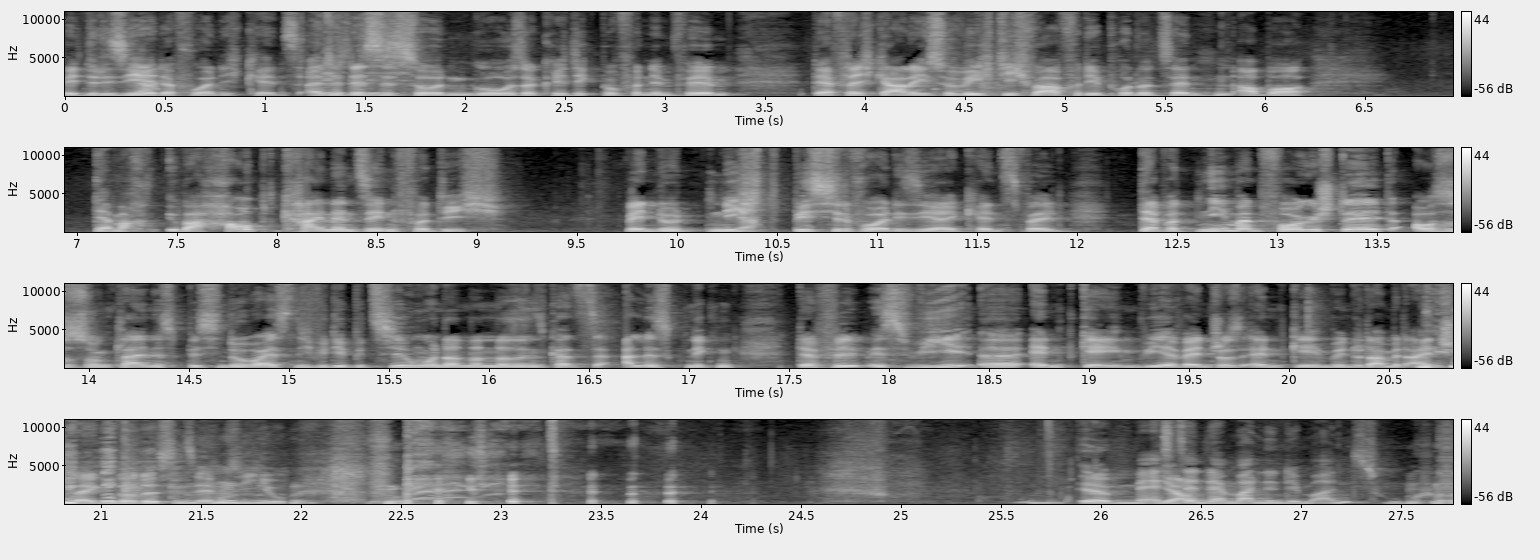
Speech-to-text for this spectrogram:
wenn du die Serie Ja. davor nicht kennst. Also das Richtig. ist so ein großer Kritikpunkt von dem Film, der vielleicht gar nicht so wichtig war für die Produzenten, aber der macht überhaupt keinen Sinn für dich, wenn du nicht ein bisschen vorher die Serie kennst, weil da wird niemand vorgestellt, außer so ein kleines bisschen, du weißt nicht, wie die Beziehungen untereinander sind, kannst du alles knicken. Der Film ist wie äh, Endgame, wie Avengers Endgame, wenn du damit einsteigen würdest ins MCU. ähm, Wer ist ja. denn der Mann in dem Anzug?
